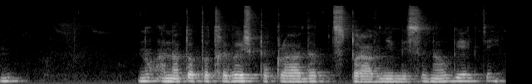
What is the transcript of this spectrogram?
Hm? No a na to potřebuješ pokládat správně mysl na objekty.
